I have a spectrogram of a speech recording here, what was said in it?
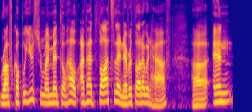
rough couple years for my mental health. I've had thoughts that I never thought I would have, uh, and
